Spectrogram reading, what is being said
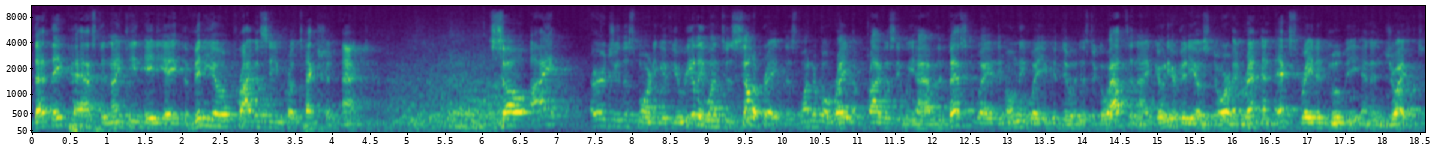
that they passed in 1988 the Video Privacy Protection Act. So I urge you this morning, if you really want to celebrate this wonderful right of privacy we have, the best way and the only way you could do it is to go out tonight, go to your video store, and rent an X-rated movie and enjoy it.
